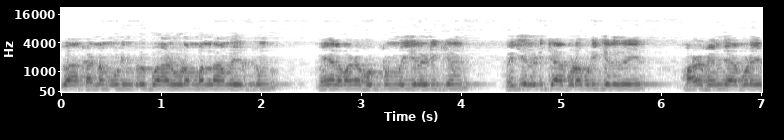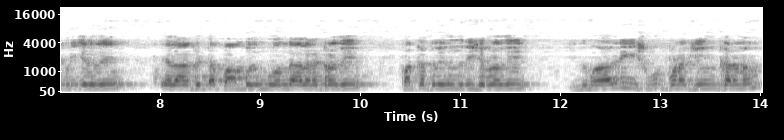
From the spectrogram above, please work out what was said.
இவா கண்ண மூடிட்டு இருப்பாள் உடம்பெல்லாம் இருக்கும் மேல மழை கொட்டும் வெயில் அடிக்கும். வெயில் அடிச்சா கூட பிடிக்கிறது. மழை பெஞ்சா கூட பிடிக்கிறது. ஏதா கிட்ட பாம்பு கும்பு வந்தா விரட்டுறது. பக்கத்துல இருந்து வீசுறது. இது மாதிரி சூர்பணகையும் கரணும்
